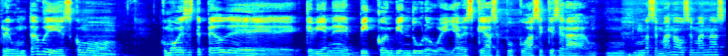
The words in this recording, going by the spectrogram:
pregunta, güey, es como, ¿cómo ves este pedo de que viene Bitcoin bien duro, güey? Ya ves que hace poco, hace, ¿qué será? Un- un- una semana, dos semanas,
